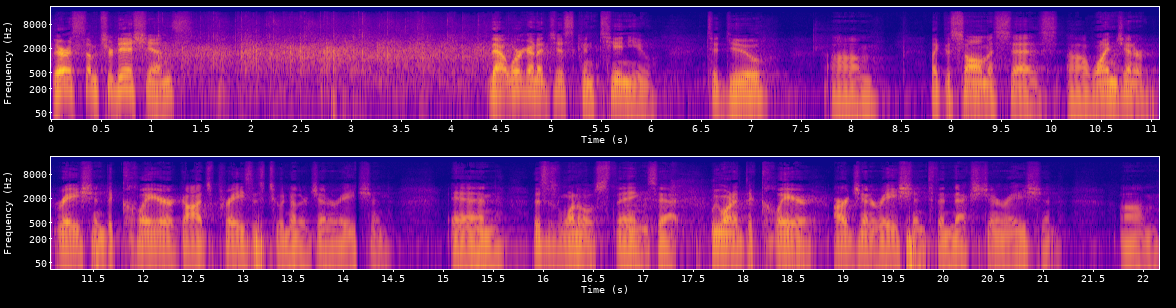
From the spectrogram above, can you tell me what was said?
there are some traditions that we're going to just continue to do. Um, like the psalmist says, uh, one generation declare God's praises to another generation. And this is one of those things that we want to declare our generation to the next generation. Um,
